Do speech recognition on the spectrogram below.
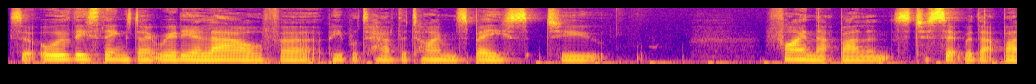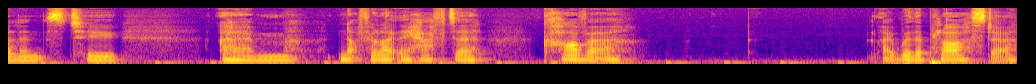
so all of these things don't really allow for people to have the time and space to find that balance to sit with that balance to um, not feel like they have to cover like with a plaster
